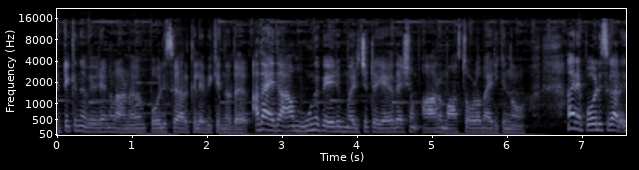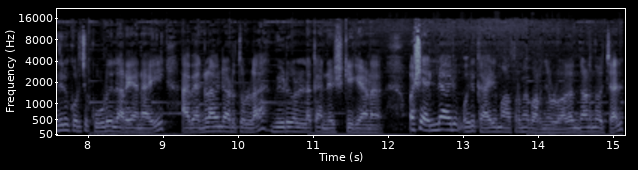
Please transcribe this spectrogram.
ഞെട്ടിക്കുന്ന വിവരങ്ങളാണ് പോലീസുകാർക്ക് ലഭിക്കുന്നത്. അതായത് ആ മൂന്ന് പേരും മരിച്ചിട്ട് ഏകദേശം ആറ് മാസത്തോളമായിരിക്കുന്നു. അങ്ങനെ പോലീസുകാർ ഇതിനെക്കുറിച്ച് കൂടുതൽ അറിയാനായി ആ ബംഗ്ലാവിന്റെ അടുത്തുള്ള വീടുകളിലൊക്കെ അന്വേഷിക്കുകയാണ്. പക്ഷേ എല്ലാവരും ഒരു കാര്യം മാത്രമേ പറഞ്ഞുള്ളൂ. അതെന്താണെന്ന് വെച്ചാൽ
